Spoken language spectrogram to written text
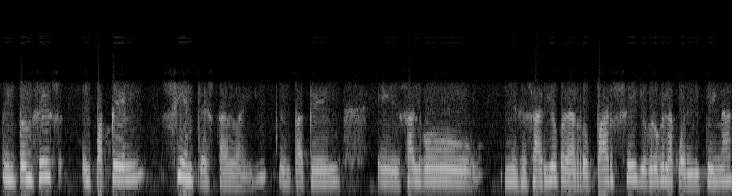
Entonces, el papel siempre ha estado ahí. El papel es algo necesario para arroparse. Yo creo que la cuarentena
